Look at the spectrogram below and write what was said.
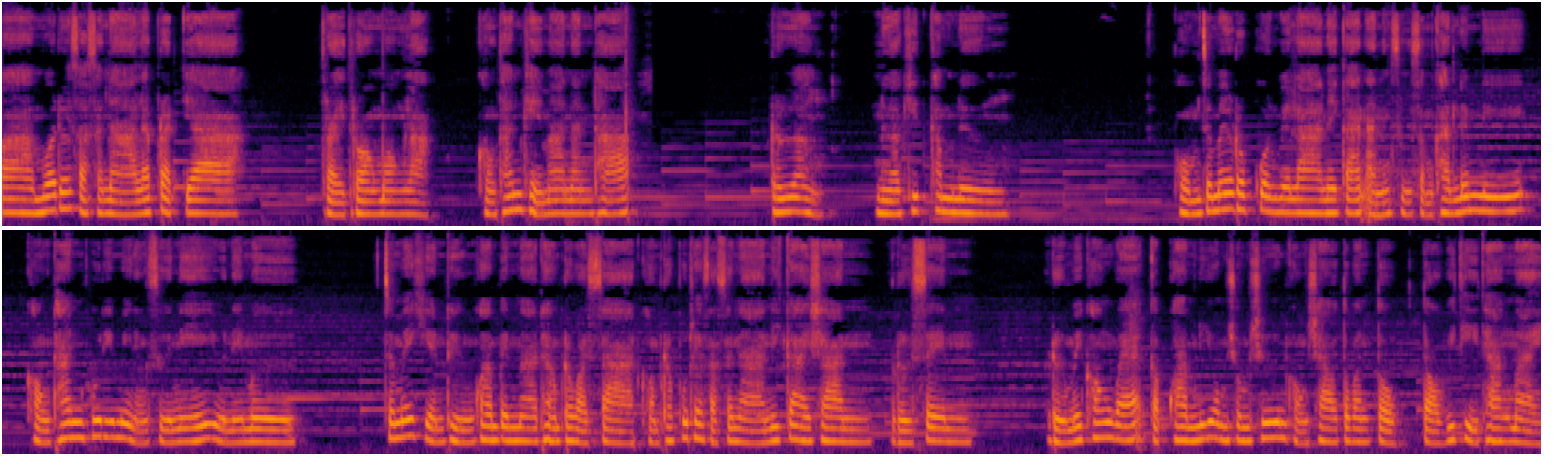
ความว่าด้วยศาสนาและปรัชญา ไตรตรองมองหลักของท่านเขมานันทะ เรื่องเหนือคิดคำหนึ่ง ผมจะไม่รบกวนเวลาในการอ่านหนังสือสำคัญเล่มนี้ ของท่านผู้ที่มีหนังสือนี้อยู่ในมือ จะไม่เขียนถึงความเป็นมาทางประวัติศาสตร์ของพระพุทธศาสนานิกายชัน หรือเซน หรือไม่ข้องแวะกับความนิยมชมชื่นของชาวตะวันตกต่อวิถีทางใหม่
